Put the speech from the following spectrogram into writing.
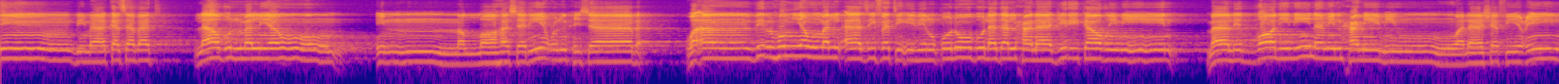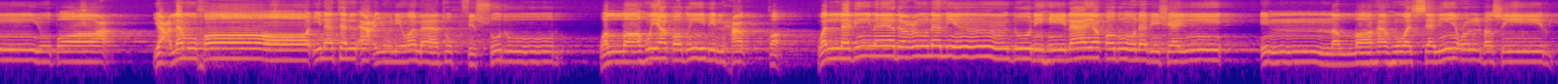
بما كسبت. لا ظلم اليوم. إن الله سريع الحساب. وأنذرهم يوم الآزفة إذ القلوب لدى الحناجر كاظمين. ما للظالمين من حميم ولا شفيع يطاع. يعلم خائنة الأعين وما تخفي الصدور. والله يقضي بالحق. والذين يدعون من دونه لا يقضون بشيء. إن الله هو السميع البصير.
